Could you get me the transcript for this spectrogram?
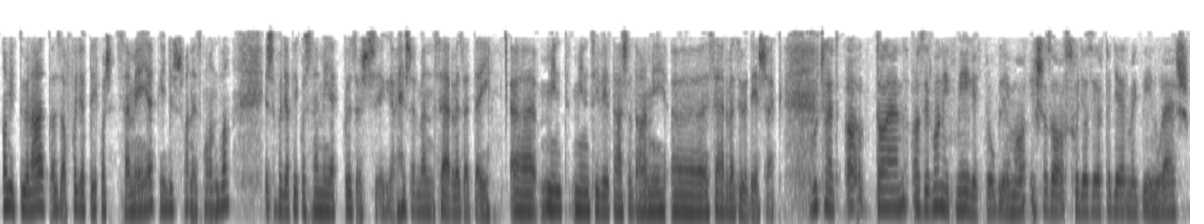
amit ő lát, az a fogyatékos személyek, így is van ez mondva, és a fogyatékos személyek közössége, esetben szervezetei, mint, mint civil társadalmi szerveződések. Bocsánat, a, talán azért van itt még egy probléma, és az az, hogy azért a gyermekbénulás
